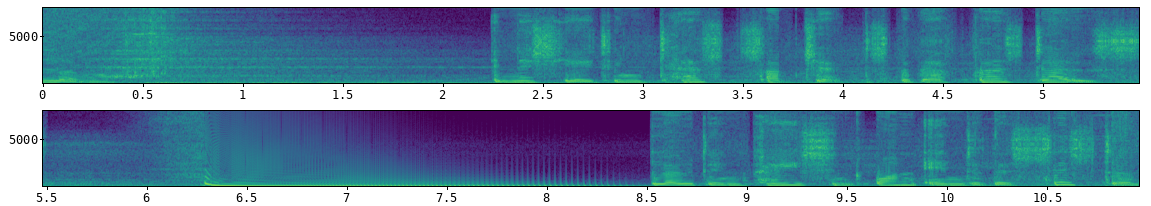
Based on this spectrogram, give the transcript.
Island, initiating test subjects for their first dose. Loading patient 1 into the system,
